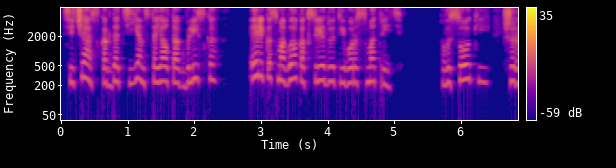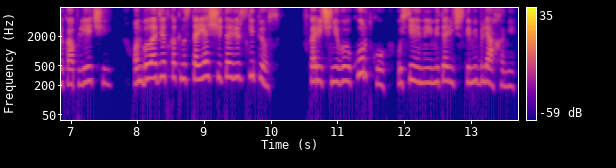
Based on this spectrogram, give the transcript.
Сейчас, когда Тьен стоял так близко, Эрика смогла как следует его рассмотреть. Высокий, широкоплечий, он был одет как настоящий тавирский пес, в коричневую куртку, усеянную металлическими бляхами,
